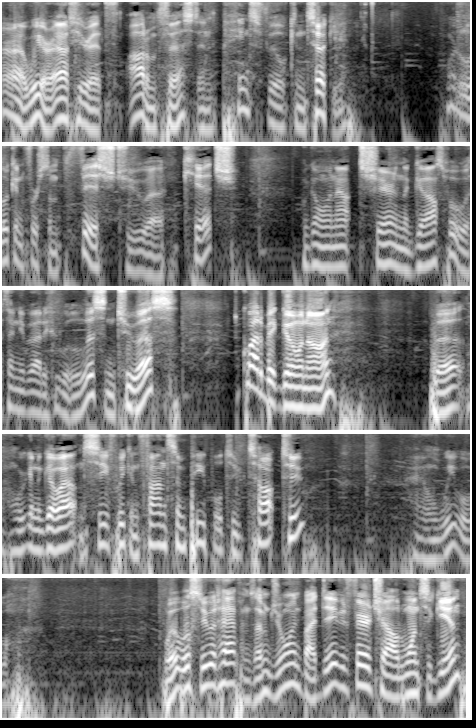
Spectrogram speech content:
All right, we are out here at Autumn Fest in Paintsville, Kentucky. We're looking for some fish to uh, catch. We're going out sharing the gospel with anybody who will listen to us. There's quite a bit going on, but we're going to go out and see if we can find some people to talk to. And we will. Well, we'll see what happens. I'm joined by David Fairchild once again.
